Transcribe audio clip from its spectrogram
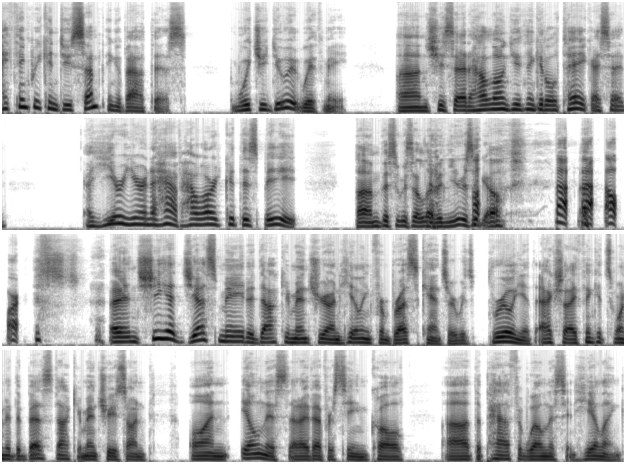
I think we can do something about this. Would you do it with me? Um, she said, How long do you think it'll take? I said, A year, year and a half. How hard could this be? Um, this was 11 years ago. and she had just made a documentary on healing from breast cancer. It was brilliant. Actually, I think it's one of the best documentaries on on illness that I've ever seen called uh, The Path of Wellness and Healing.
